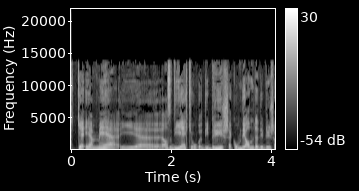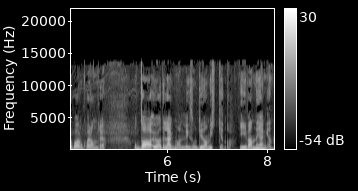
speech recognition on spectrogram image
ikke er med i eh, Altså, de, er ikke, de bryr seg ikke om de andre, de bryr seg bare om hverandre. Og da ødelegger man liksom dynamikken da, i vennegjengen.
